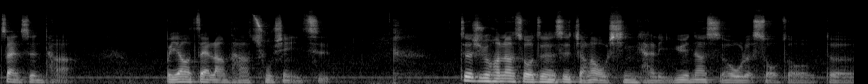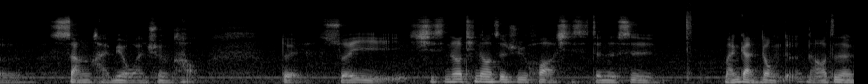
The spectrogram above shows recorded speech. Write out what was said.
战胜他，不要再让他出现一次。这句话那时候真的是讲到我心坎里，因为那时候我的手肘的伤还没有完全好，对，所以其实呢，听到这句话，其实真的是蛮感动的，然后真的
